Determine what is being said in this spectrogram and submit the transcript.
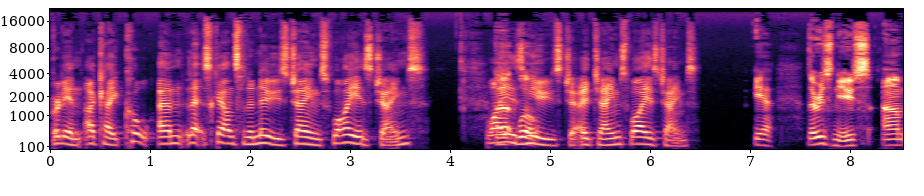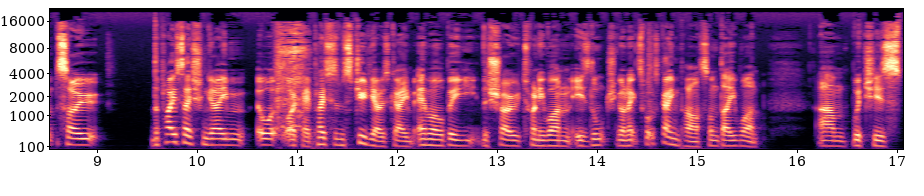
Brilliant. Okay, cool. Um, let's get on to the news. James, why is James? Why Uh, is well- news, J- uh, James? Why is James? Yeah, there is news. Um, so the PlayStation game, or, okay, PlayStation Studios game, MLB The Show 21 is launching on Xbox Game Pass on day one, um, which is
